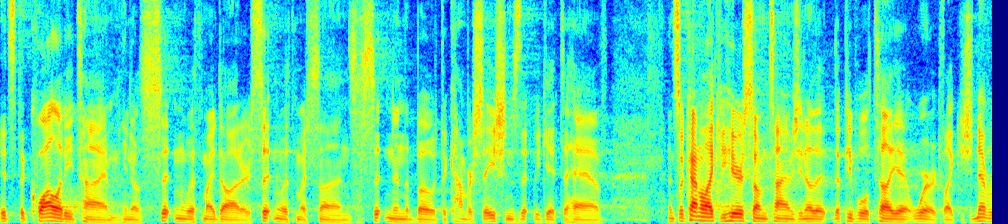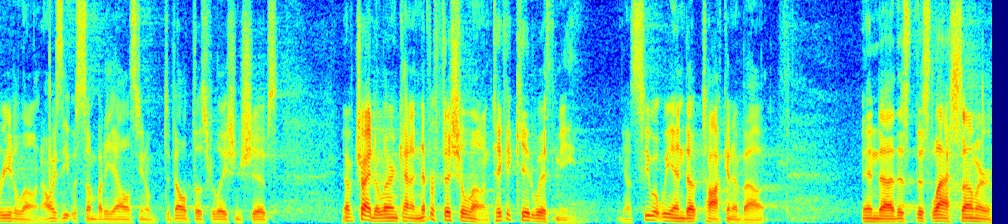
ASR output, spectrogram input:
It's the quality time you know sitting with my daughter sitting with my sons sitting in the boat the conversations that we get to have. And so kind of like you hear sometimes you know that, the people will tell you at work like you should never eat alone. Always eat with somebody else you know develop those relationships. You know, i've tried to learn kind of never fish alone. Take a kid with me you know see what we end up talking about. And uh, this, this last summer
